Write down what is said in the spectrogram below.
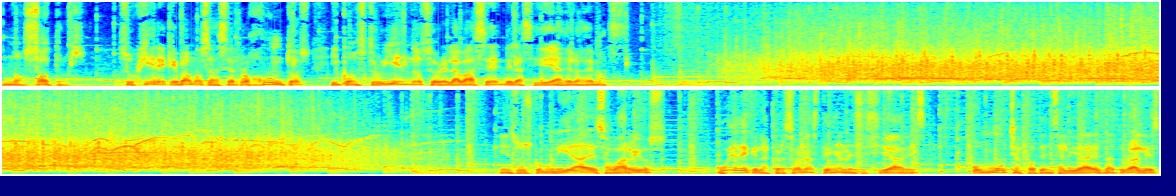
nosotros sugiere que vamos a hacerlo juntos y construyendo sobre la base de las ideas de los demás. En sus comunidades o barrios, puede que las personas tengan necesidades o muchas potencialidades naturales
